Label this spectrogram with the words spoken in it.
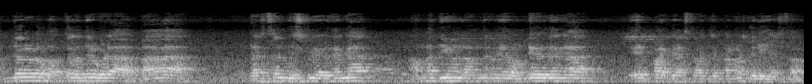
అందరూ కూడా భక్తులందరూ కూడా బాగా దర్శనం తీసుకునే విధంగా అమ్మ దీవులు అందరి మీద ఉండే విధంగా ఏర్పాటు చేస్తామని చెప్పామని తెలియజేస్తాం.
